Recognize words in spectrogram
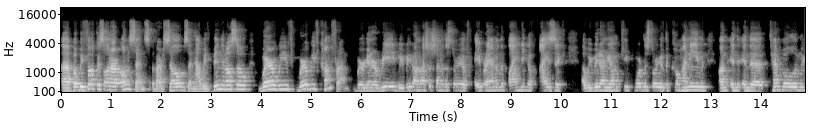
Uh, but we focus on our own sense of ourselves and how we've been, and also where we've where we've come from. We're going to read. We read on Rosh Hashanah the story of Abraham and the binding of Isaac uh, we read on Yom Kippur the story of the Kohanim um, in, in the temple, and we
